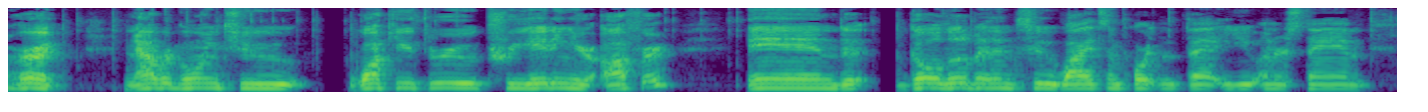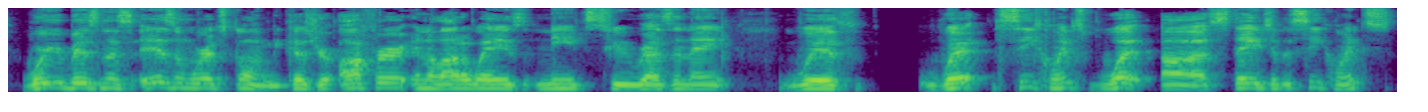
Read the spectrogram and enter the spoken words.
All right, now we're going to walk you through creating your offer and go a little bit into why it's important that you understand where your business is and where it's going because your offer in a lot of ways needs to resonate with what sequence, what uh, stage of the sequence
